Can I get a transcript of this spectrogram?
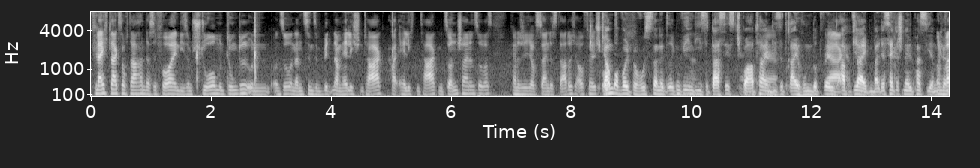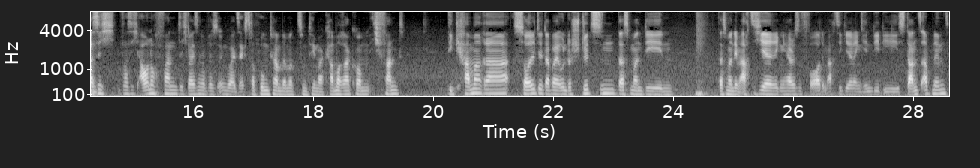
vielleicht lag es auch daran, dass sie vorher in diesem Sturm und Dunkel und, und so, und dann sind sie mitten am helllichten Tag, helllichten Tag mit Sonnenschein und sowas. Kann natürlich auch sein, dass es dadurch auffällt. Ich glaube, Und- er wollte bewusst dann nicht irgendwie in Ja. diese Das ist Sparta, in Ja. diese 300-Welt Ja, abgleiten, weil das hätte schnell passieren Und können. was ich, was ich auch noch fand, ich weiß nicht, ob wir das irgendwo als extra Punkt haben, wenn wir zum Thema Kamera kommen. Ich fand, die Kamera sollte dabei unterstützen, dass man den, dass man dem 80-jährigen Harrison Ford, dem 80-jährigen Indy, die Stunts abnimmt.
